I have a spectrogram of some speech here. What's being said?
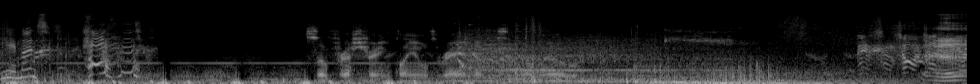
Jemand helfen? So frustrating playing with randoms. I don't know. Listen, soldiers,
